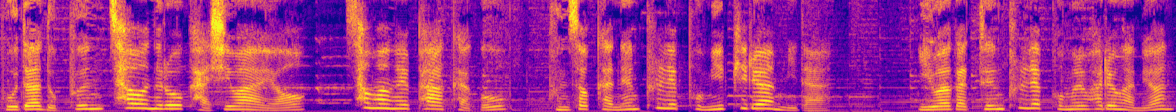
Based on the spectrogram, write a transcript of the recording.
보다 높은 차원으로 가시화하여 상황을 파악하고 분석하는 플랫폼이 필요합니다. 이와 같은 플랫폼을 활용하면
